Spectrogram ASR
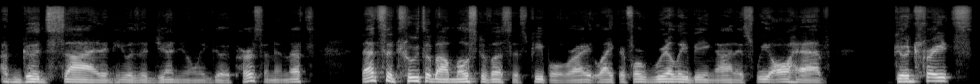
a good side and he was a genuinely good person. And that's that's the truth about most of us as people right? Like if we're really being honest we all have good traits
